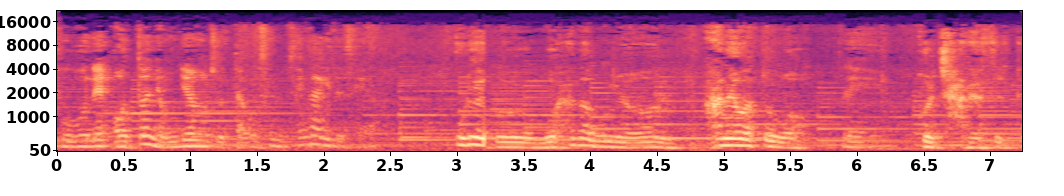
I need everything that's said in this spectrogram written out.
부분에 어떤 영향을 줬다고 생- 생각이 드세요? 우리가 그뭐 하다 보면 안 해왔던 거 네. 그걸 잘했을 때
